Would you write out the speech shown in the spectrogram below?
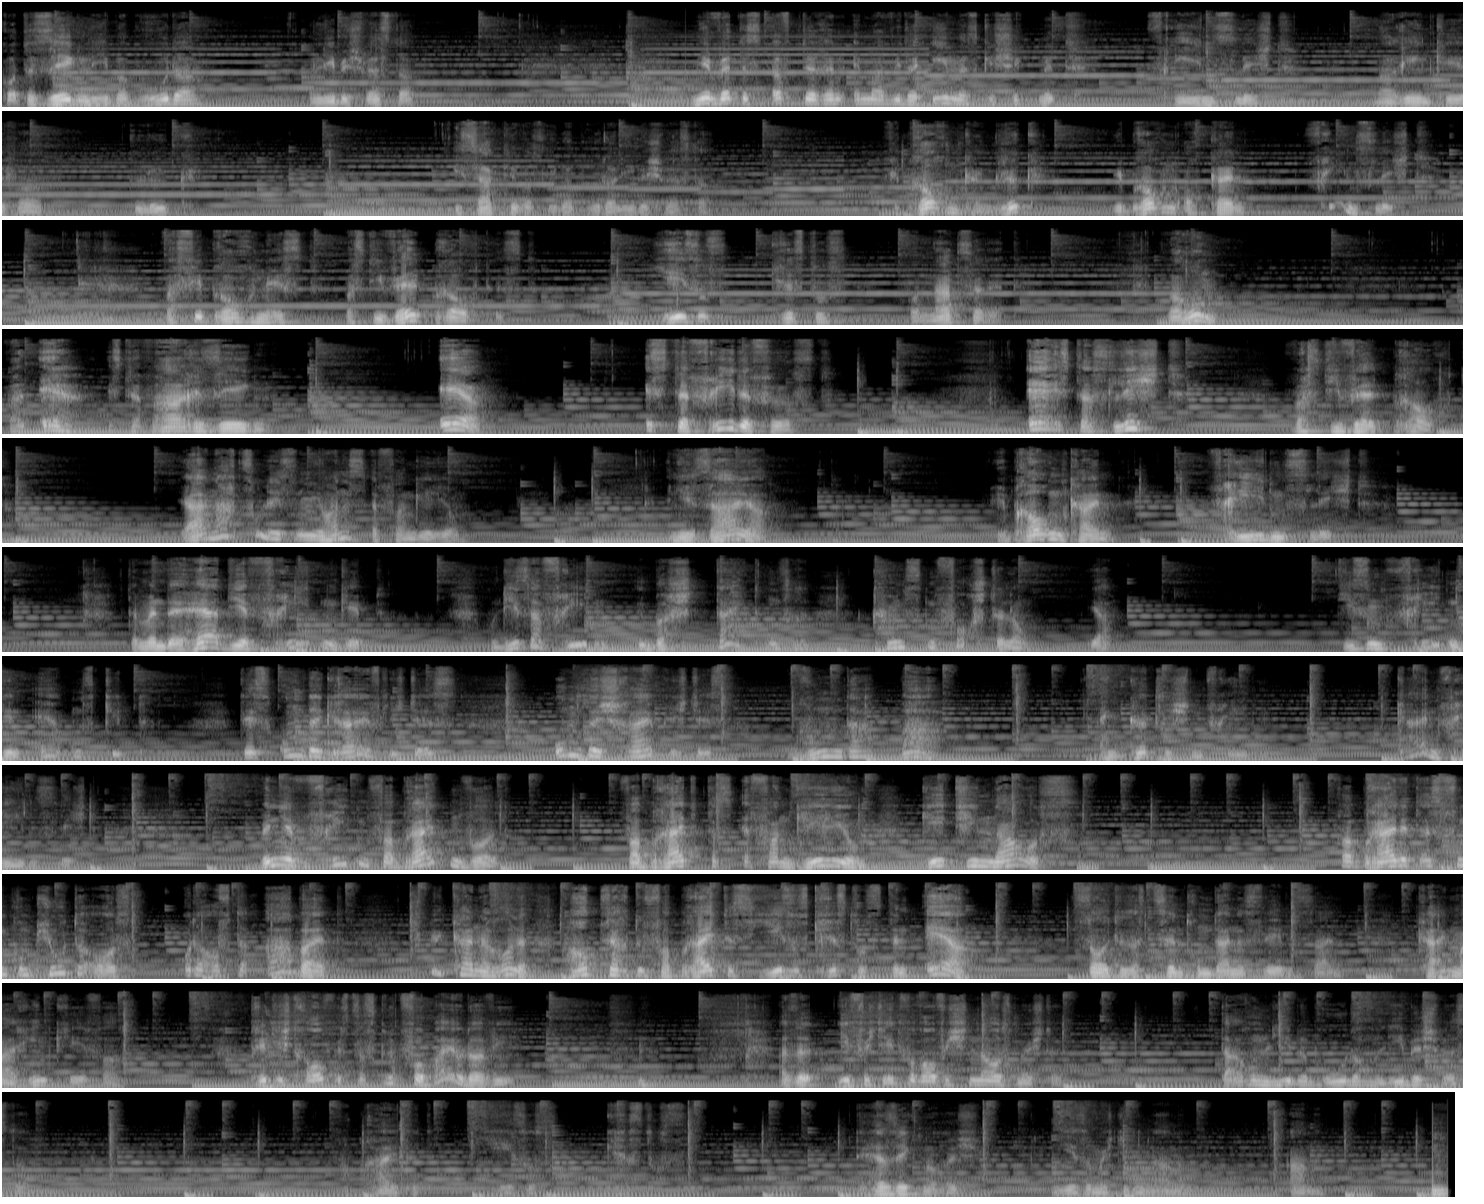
Gottes Segen, lieber Bruder und liebe Schwester. Mir wird des Öfteren immer wieder E-Mails geschickt mit Friedenslicht, Marienkäfer, Glück. Ich sag dir was, lieber Bruder, liebe Schwester. Wir brauchen kein Glück, wir brauchen auch kein Friedenslicht. Was wir brauchen ist, was die Welt braucht ist. Jesus Christus von Nazareth. Warum? Weil er ist der wahre Segen. Er ist der Friedefürst. Er ist das Licht, was die Welt braucht. Ja, nachzulesen im Johannesevangelium. In Jesaja. Wir brauchen kein Friedenslicht. Denn wenn der Herr dir Frieden gibt, und dieser Frieden übersteigt unsere kühnsten Vorstellungen, ja, diesen Frieden, den er uns gibt, der ist unbegreiflich, der ist unbeschreiblich, der ist wunderbar. Ein göttlichen Frieden, kein Friedenslicht. Wenn ihr Frieden verbreiten wollt, verbreitet das Evangelium, geht hinaus. Verbreitet es vom Computer aus oder auf der Arbeit. Spielt keine Rolle. Hauptsache du verbreitest Jesus Christus, denn er sollte das Zentrum deines Lebens sein kein Marienkäfer. Tritt ich drauf, ist das Glück vorbei oder wie? Also, ihr versteht, worauf ich hinaus möchte. Darum, liebe Bruder und liebe Schwester, verbreitet Jesus Christus. Der Herr segne euch in Jesu mächtigen Namen. Amen.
